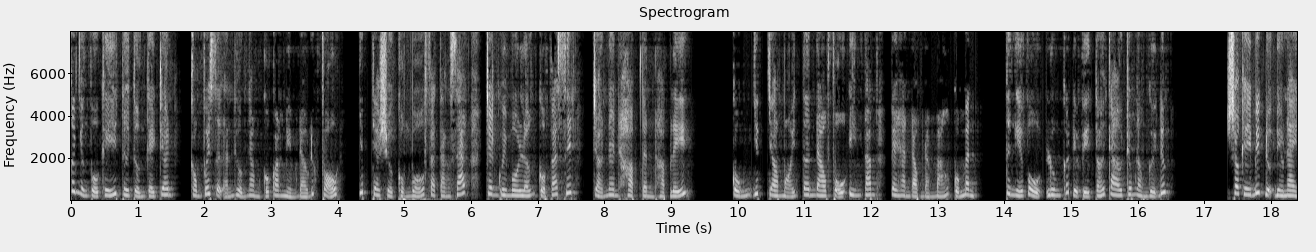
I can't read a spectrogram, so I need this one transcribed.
Có những vũ khí tư tưởng kể trên cộng với sự ảnh hưởng ngầm của quan niệm đạo đức phổ giúp cho sự khủng bố và tàn sát trên quy mô lớn của phát xít trở nên hợp tình hợp lý. Cũng giúp cho mỗi tên đao phủ yên tâm về hành động đẫm máu của mình. Từ nghĩa vụ luôn có địa vị tối cao trong lòng người Đức. Sau khi biết được điều này,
